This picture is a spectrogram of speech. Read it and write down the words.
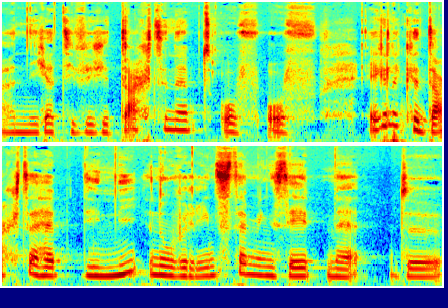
uh, negatieve gedachten hebt of, of eigenlijk gedachten hebt die niet in overeenstemming zijn met de,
